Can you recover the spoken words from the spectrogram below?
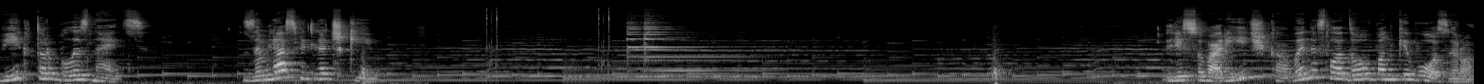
Віктор Близнець Земля світлячків. Лісова річка винесла довбанки в озеро,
